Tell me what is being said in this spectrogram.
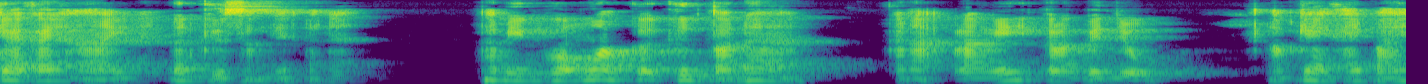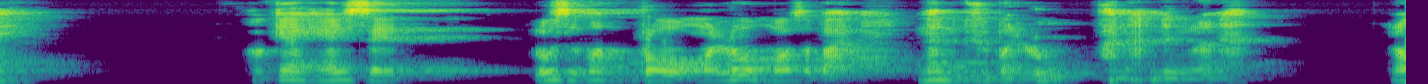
แก้ไขหายนั่นคือสำเร็จแล้วนะถ้ามีความง่วงเกิดขึ้นต่อหน้า ขณะกำลังนี้กำลังเป็นอยู่ เราแก้ไขไป พอแก้ไขเสร็จ รู้สึกว่ามันโปร่งมันโล่งเบาสบาย นั่นคือบรรลุขณะหนึ่งแล้วนะเรา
